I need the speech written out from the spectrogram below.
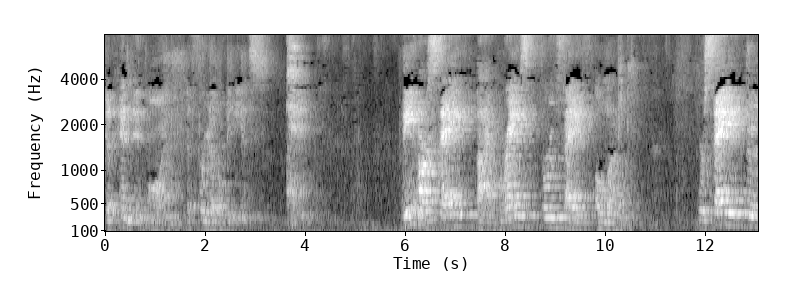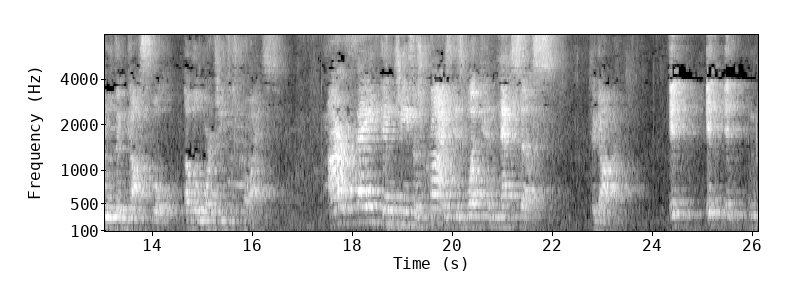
dependent on the fruit of obedience. We are saved by grace through faith alone. We're saved through the gospel of the Lord Jesus Christ. Faith in Jesus Christ is what connects us to God. It, it, it,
